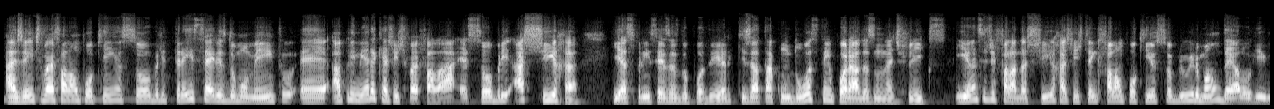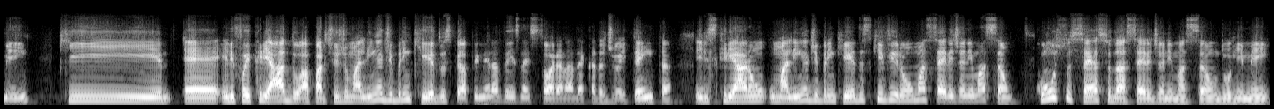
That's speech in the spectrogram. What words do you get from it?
a gente vai falar um pouquinho sobre três séries do momento. É, a primeira que a gente vai falar é sobre a Shira e as Princesas do Poder, que já está com duas temporadas no Netflix. E antes de falar da Shira, a gente tem que falar um pouquinho sobre o irmão dela, o He-Man, que é, ele foi criado a partir de uma linha de brinquedos, pela primeira vez na história na década de 80. Eles criaram uma linha de brinquedos que virou uma série de animação. Com o sucesso da série de animação do He-Man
